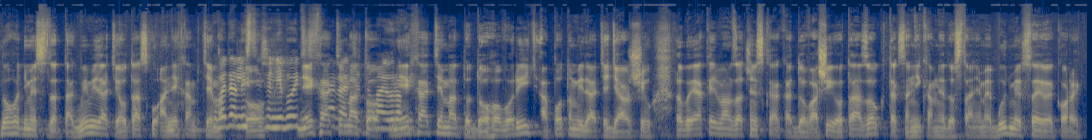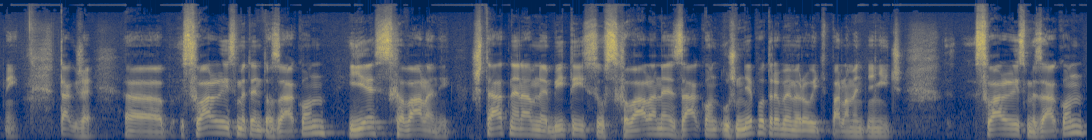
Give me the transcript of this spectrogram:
dohodíme sa tak. Vy mi dáte otázku a necháte ma Povedali to, ste, že nebudete necháte stavať, ma to, necháte ma to dohovoriť a potom mi dáte ďalšiu. Lebo ja keď vám začnem skákať do vašich otázok, tak sa nikam nedostaneme. Buďme sa sebe korektní. Takže e, schválili sme tento zákon, je schválený. Štátne nájomné byty sú schválené, zákon už nepotrebujeme robiť v parlamente nič. Schválili sme zákon,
